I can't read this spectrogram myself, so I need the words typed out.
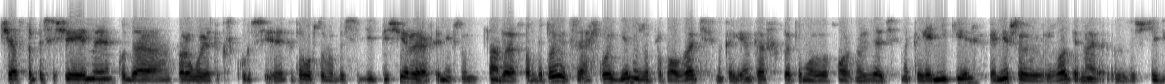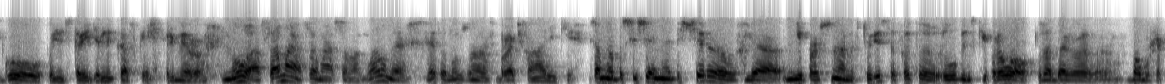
часто посещаемые, куда проводят экскурсии. Для того, чтобы посетить пещеры, конечно, надо подготовиться. Кое-где нужно проползать на коленках, поэтому можно взять наколенники. Конечно, желательно защитить голову какой-нибудь строительной каской, к примеру. Ну, а самое-самое-самое главное, это нужно брать фонарики. Самая посещаемая пещера для непрофессиональных туристов – это Лубинский провал. Туда даже бабушек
